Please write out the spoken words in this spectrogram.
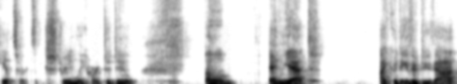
cancer. It's extremely hard to do. Um, and yet, I could either do that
